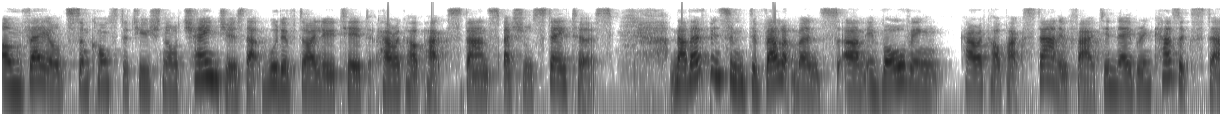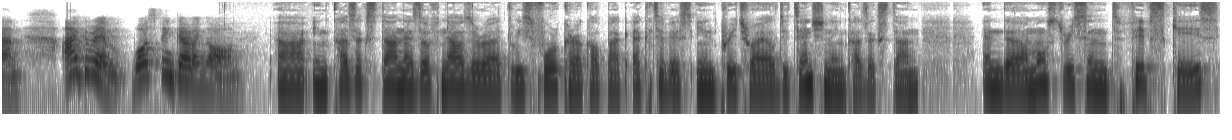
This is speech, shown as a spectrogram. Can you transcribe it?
unveiled some constitutional changes that would have diluted Karakalpakstan's special status. Now, there have been some developments um, involving Karakalpakstan, in fact, in neighboring Kazakhstan. Aigerim, what's been going on? Uh, in Kazakhstan, as of now, there are at least four Karakalpak activists in pretrial detention in Kazakhstan. And the most recent fifth case,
